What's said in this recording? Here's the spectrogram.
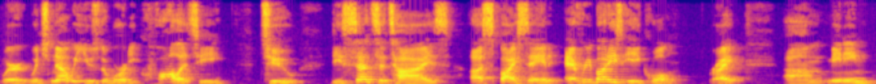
where which now we use the word equality to desensitize us by saying everybody's equal, right? um, meaning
